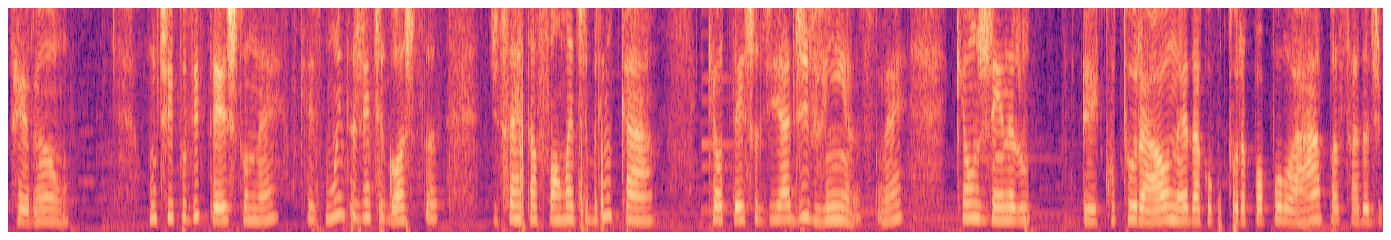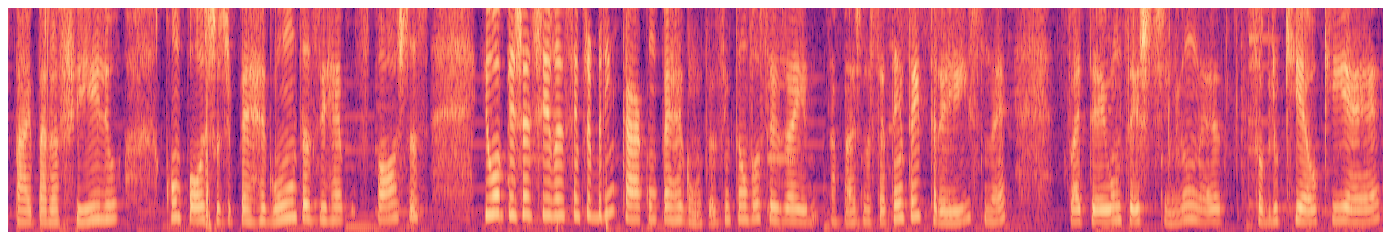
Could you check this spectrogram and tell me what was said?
terão um tipo de texto, né? Que muita gente gosta, de certa forma, de brincar, que é o texto de adivinhas, né? Que é um gênero é, cultural, né, da cultura popular, passada de pai para filho, composto de perguntas e respostas, e o objetivo é sempre brincar com perguntas. Então, vocês aí na página 73, né, vai ter um textinho, né, sobre o que é o que é,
